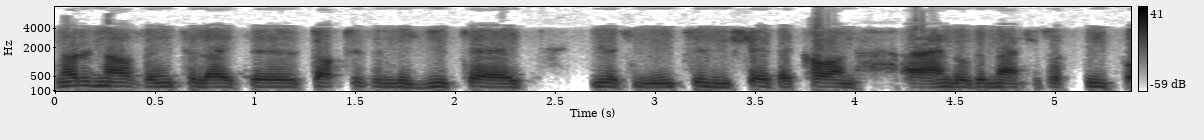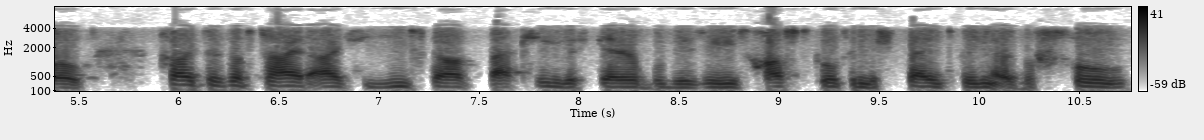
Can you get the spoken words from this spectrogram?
Not enough ventilators. Doctors in the UK, US, and Italy said they can't handle the masses of people photos of tired ICU staff battling this terrible disease, hospitals in the States being over full,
